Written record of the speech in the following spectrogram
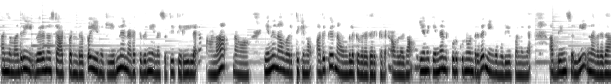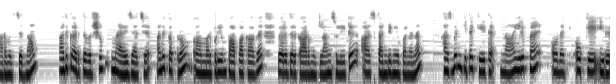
அந்த மாதிரி விரதம் ஸ்டார்ட் பண்ணுறப்ப எனக்கு என்ன நடக்குதுன்னு என்னை சுற்றி தெரியல. ஆனால் நான் என்ன நான் வருத்திக்கணும்? அதுக்கு நான் உங்களுக்கு விரதம் இருக்கிறேன். அவ்வளோதான் எனக்கு என்ன கொடுக்கணுன்றதை நீங்கள் முடிவு பண்ணுங்கள் அப்படின்னு சொல்லி நான் விரதம் ஆரம்பித்தது தான் அதுக்கு அடுத்த வருஷம் மேரேஜ் ஆச்சு. அதுக்கப்புறம் மறுபடியும் பாப்பாக்காக விரதம் இருக்க ஆரம்பிக்கலான்னு சொல்லிட்டு கண்டினியூ பண்ணினேன். ஹஸ்பண்ட் கிட்ட கேட்டேன். நான் இருப்பேன். உனக்கு ஓகே இரு.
